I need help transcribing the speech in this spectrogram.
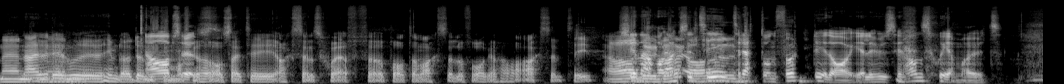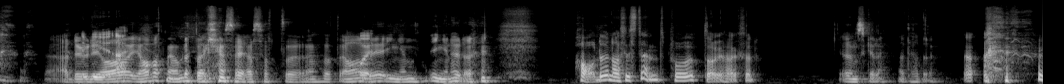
Men, Nej, det vore himla dumt ja, om man ska höra av sig till Axels chef för att prata med Axel och fråga har Axel tid? Ja, Tjena, du, har Axel har... tid 13.40 idag eller hur ser hans schema ut? Ja, du, det, jag, jag har varit med om detta kan jag säga så att, eh, så att ja, det är ingen, ingen höjdare. Har du en assistent på uppdraget Axel? Jag önskade att jag hade det. Ja.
